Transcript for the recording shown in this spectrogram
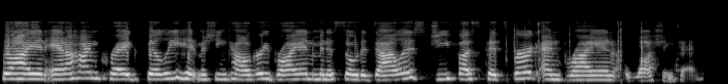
Brian Anaheim, Craig Philly, Hit Machine Calgary, Brian Minnesota Dallas, G Fuss Pittsburgh, and Brian Washington.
